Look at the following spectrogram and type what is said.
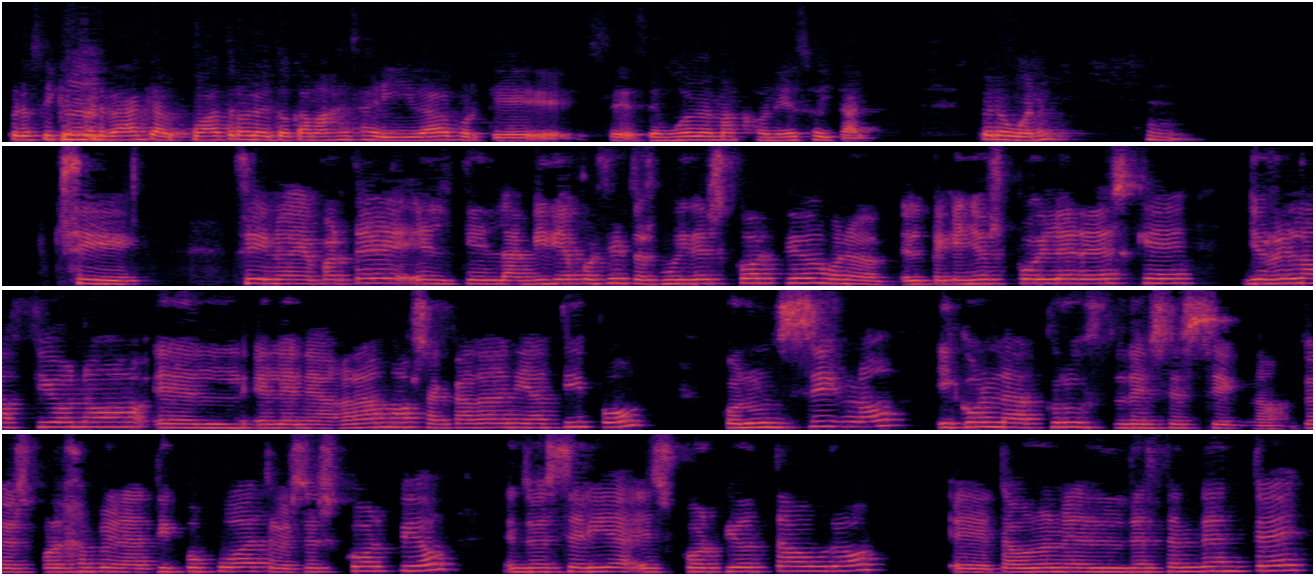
Pero sí que es mm. verdad que al 4 le toca más esa herida porque se, se mueve más con eso y tal. Pero bueno. Mm. Sí, sí, no, y aparte el que la envidia, por cierto, es muy de Escorpio. Bueno, el pequeño spoiler es que yo relaciono el, el eneagrama, o sea, cada eneatipo, con un signo y con la cruz de ese signo. Entonces, por ejemplo, el eneatipo 4 es Escorpio, entonces sería Escorpio-Tauro, eh, Tauro en el descendente,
